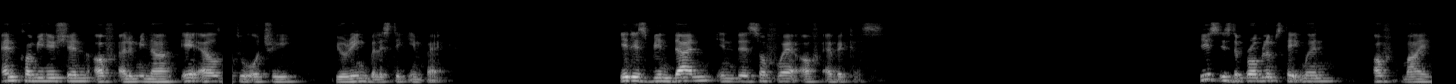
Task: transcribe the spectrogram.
and comminution of alumina Al2O3 during ballistic impact. It is being done in the software of Abaqus. This is the problem statement of my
